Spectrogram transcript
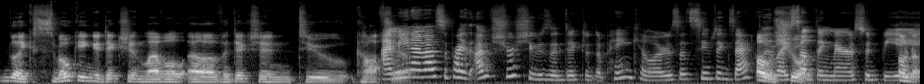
like smoking addiction level of addiction to cough I mean, I'm not surprised. I'm sure she was addicted to painkillers. That seems exactly Oh, like sure. something Maris would be Oh, no.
